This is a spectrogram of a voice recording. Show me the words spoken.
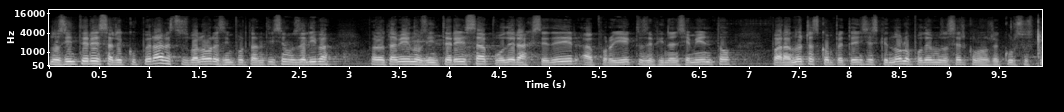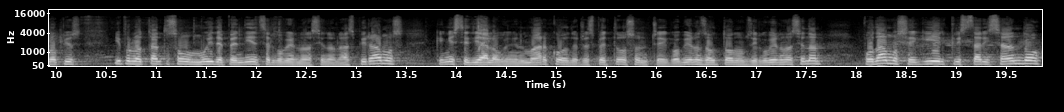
Nos interesa recuperar estos valores importantísimos del IVA, pero también nos interesa poder acceder a proyectos de financiamiento para nuestras competencias que no lo podemos hacer con los recursos propios y por lo tanto somos muy dependientes del gobierno nacional. Aspiramos que en este diálogo, en el marco de respetuoso entre gobiernos autónomos y el gobierno nacional, podamos seguir cristalizando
